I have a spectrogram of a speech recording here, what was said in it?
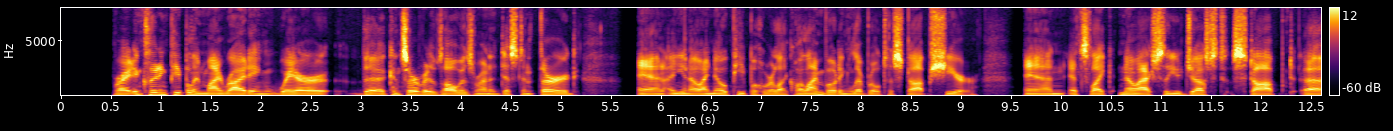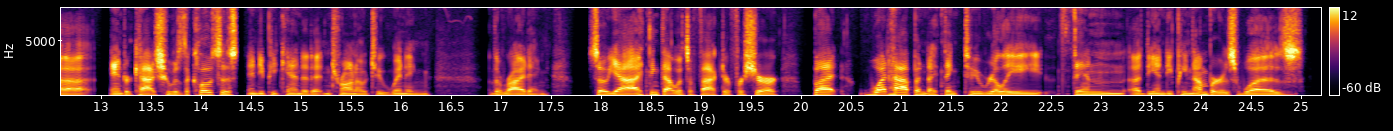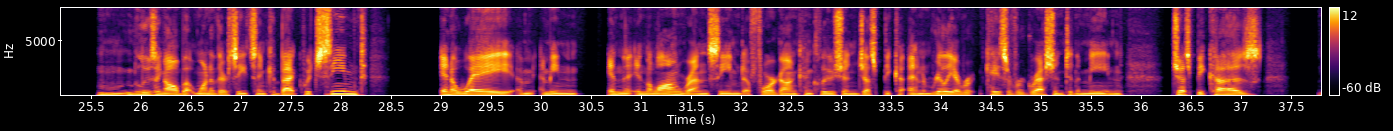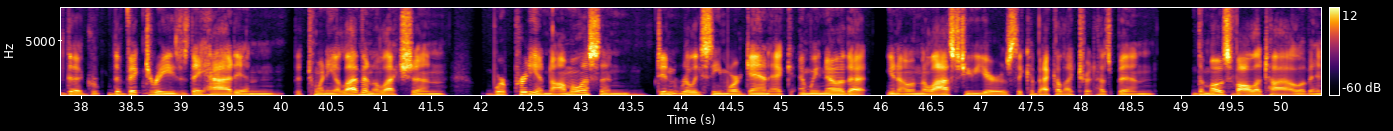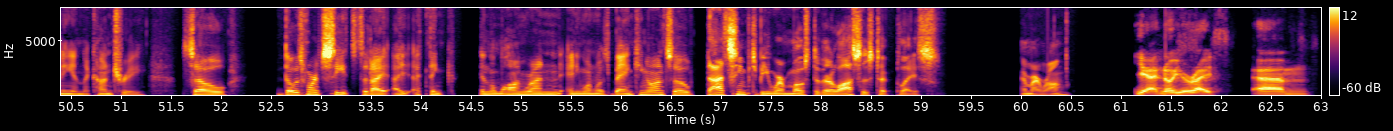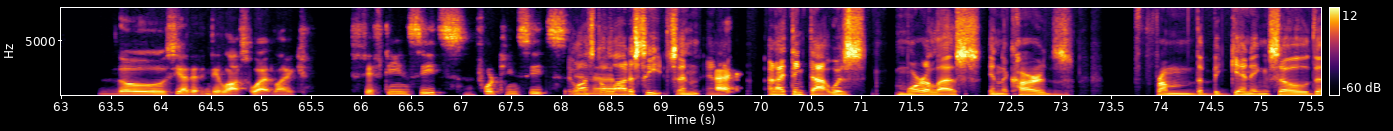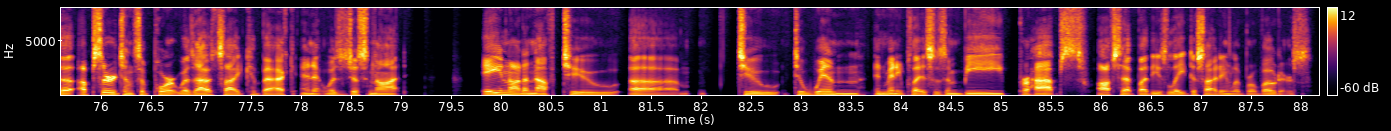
Right, including people in my riding where the conservatives always run a distant third and, uh, you know, I know people who are like, well, I'm voting liberal to stop Scheer. And it's like, no, actually, you just stopped uh, Andrew Cash, who was the closest NDP candidate in Toronto to winning the riding. So, yeah, I think that was a factor for sure. But what happened, I think, to really thin uh, the NDP numbers was losing all but one of their seats in Quebec, which seemed, in a way, um, I mean, in the in the long run seemed a foregone conclusion just because and really a re- case of regression to the mean just because the the victories they had in the 2011 election were pretty anomalous and didn't really seem organic. And we know that you know in the last few years the Quebec electorate has been the most volatile of any in the country. So those weren't seats that I, I, I think in the long run anyone was banking on. So that seemed to be where most of their losses took place. Am I wrong yeah, no, you're right. Um, those, yeah, I think they lost what, like 15 seats, 14 seats. They lost uh, a lot of seats, and and, and I think that was more or less in the cards from the beginning. So the upsurge in support was outside Quebec, and it was just not a not enough to um, to to win in many places, and b perhaps offset by these late deciding liberal voters.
